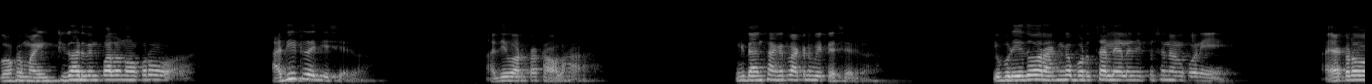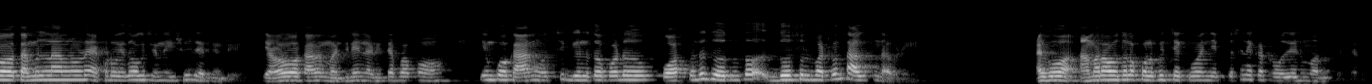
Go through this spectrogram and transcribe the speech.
ఒకరు మా ఇంటికాడ దింపాలని ఒకరు. అది ట్రై చేశారు. అది వర్కౌట్ అవలా ఇంక దాని సంగతి పక్కన పెట్టేశారు. ఇప్పుడు ఏదో రకంగా బురచల్లేయాలని చెప్పేసి అనుకొని ఎక్కడో తమిళనాడులో ఎక్కడో ఏదో ఒక చిన్న ఇష్యూ జరిగింది. ఎవరో ఒక ఆమె మంచినీళ్ళు అడిగితే పాపం ఇంకొక ఆమె వచ్చి గిన్నెతో పాటు పోస్తుంటే దోతులతో దోసులు పట్టుకొని తాగుతుంది ఆవిడ. అగో అమరావతిలో కులపిచ్చి ఎక్కువ అని చెప్పేసి ఇక్కడ రోజు వేయడం మొదలు పెట్టారు.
